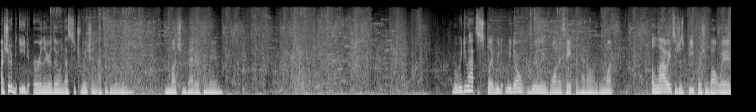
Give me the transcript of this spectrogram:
I should have eat earlier though in that situation. I think it would have been much better for me. But we do have to split. We, we don't really want to take them head on. We want Illaoi to just be pushing bot wave.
